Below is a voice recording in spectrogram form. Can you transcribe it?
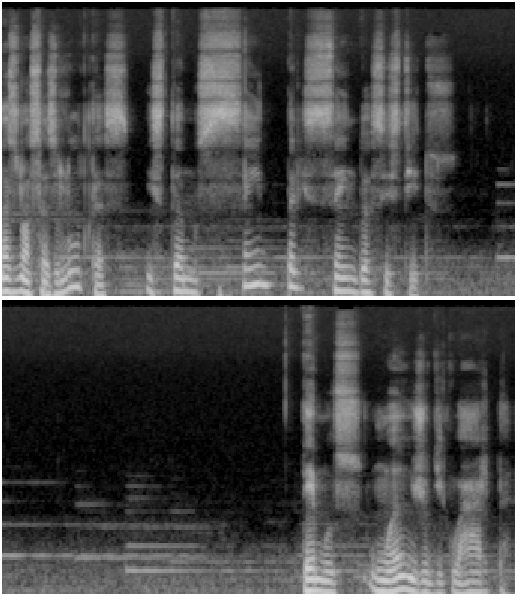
nas nossas lutas, estamos sempre sendo assistidos. Temos um anjo de guarda,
